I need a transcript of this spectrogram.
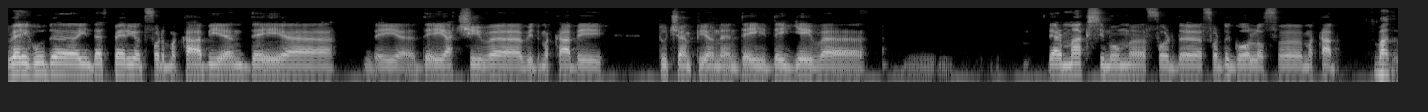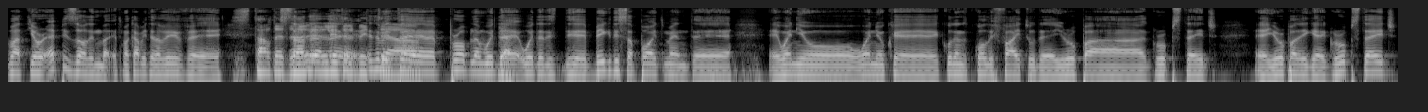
very good uh, in that period for Maccabi, and they uh, they they achieve with Maccabi two champion, and they they gave their maximum for the for the goal of Maccabi. But but your episode in, at Maccabi Tel Aviv uh, started, started, a, little bit, little bit uh, uh, problem with yeah. the with the, the big disappointment uh, uh when you when you couldn't qualify to the Europa group stage, uh, Europa League group stage.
